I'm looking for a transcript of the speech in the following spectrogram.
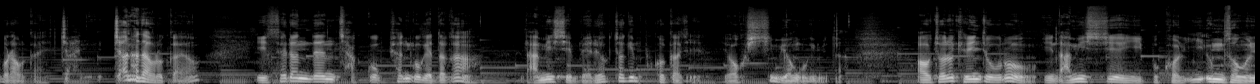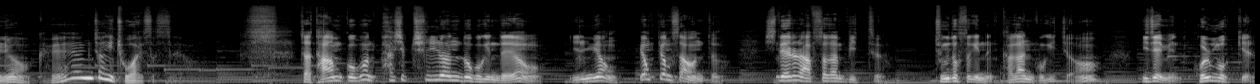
뭐라 그럴까요? 쩐쩐하다 그럴까요? 이 세련된 작곡 편곡에다가 나미 씨의 매력적인 보컬까지 역시 명곡입니다. 아, 저는 개인적으로 이 나미 씨의 이 보컬, 이 음성을요 굉장히 좋아했었어요. 자, 다음 곡은 87년도 곡인데요. 일명 뿅뿅 사운드, 시대를 앞서간 비트, 중독성 있는 강한 곡이죠. 이재민 골목길.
